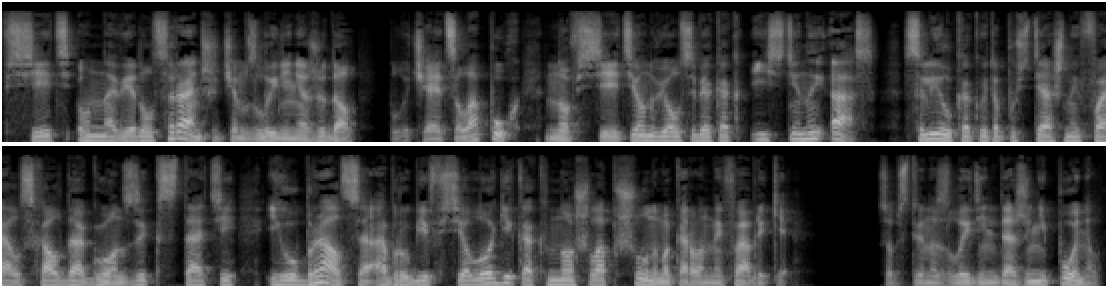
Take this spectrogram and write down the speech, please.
В сеть он наведался раньше, чем Злыдень ожидал. Получается лопух, но в сети он вел себя как истинный ас. Слил какой-то пустяшный файл с халда Гонзы, кстати, и убрался, обрубив все логи, как нож лапшу на макаронной фабрике. Собственно, Злыдень даже не понял,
